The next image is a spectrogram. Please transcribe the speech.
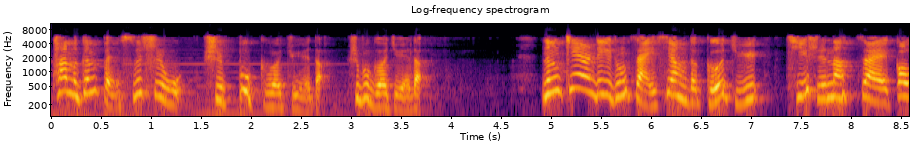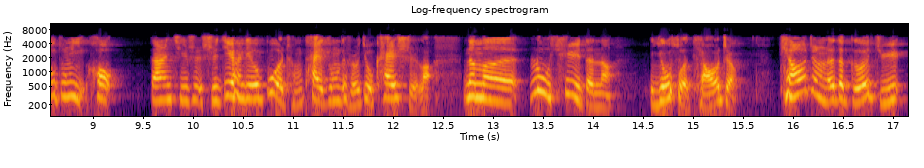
他们跟本司事务是不隔绝的，是不隔绝的。那么这样的一种宰相的格局，其实呢，在高宗以后，当然其实实际上这个过程太宗的时候就开始了。那么陆续的呢有所调整，调整了的格局，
